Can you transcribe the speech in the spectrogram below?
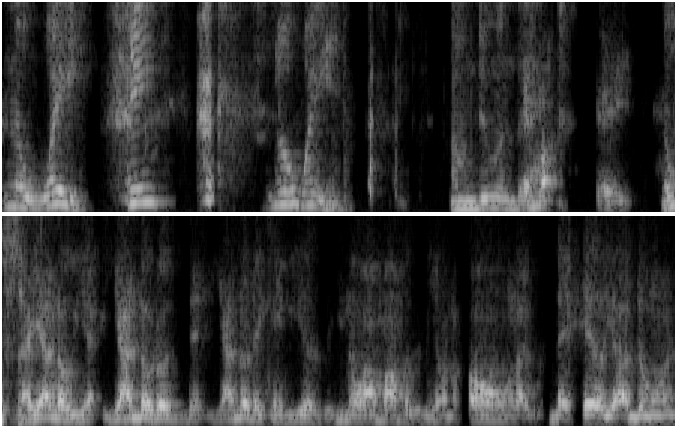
No way. Ain't no way. I'm doing Hey, my- that. hey, No now sir. y'all know, y'all, y'all know those, that, y'all know they can't be us, but you know our mamas be on the phone like, what the hell y'all doing?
